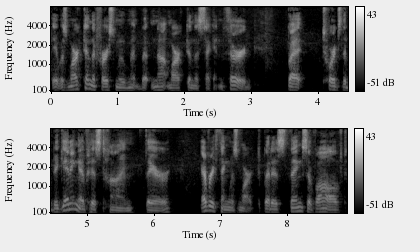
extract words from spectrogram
it was marked in the first movement, but not marked in the second and third. But towards the beginning of his time there, everything was marked. But as things evolved,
